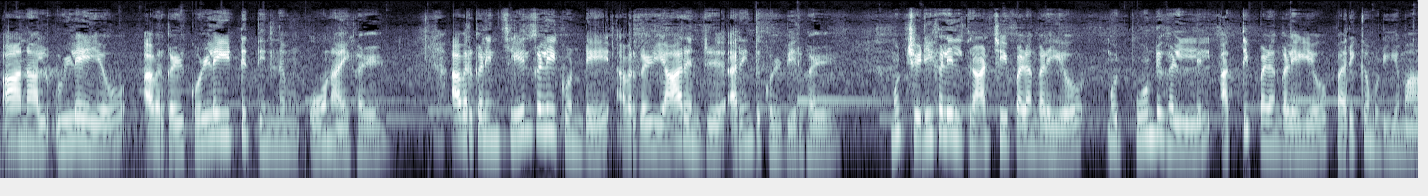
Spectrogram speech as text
ஆனால் உள்ளேயோ அவர்கள் கொள்ளையிட்டு தின்னும் ஓநாய்கள். அவர்களின் செயல்களை கொண்டே அவர்கள் யாரென்று அறிந்து கொள்வீர்கள்? முச்செடிகளில் திராட்சை பழங்களையோ முட்பூண்டுகளில் அத்திப்பழங்களையோ பறிக்க முடியுமா?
